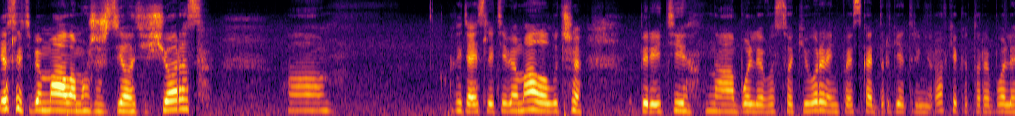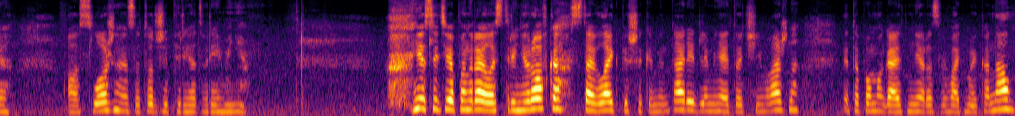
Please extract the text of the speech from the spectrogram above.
Если тебе мало, можешь сделать еще раз. А, хотя, если тебе мало, лучше перейти на более высокий уровень, поискать другие тренировки, которые более а, сложные за тот же период времени. Если тебе понравилась тренировка, ставь лайк, пиши комментарий. Для меня это очень важно. Это помогает мне развивать мой канал.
